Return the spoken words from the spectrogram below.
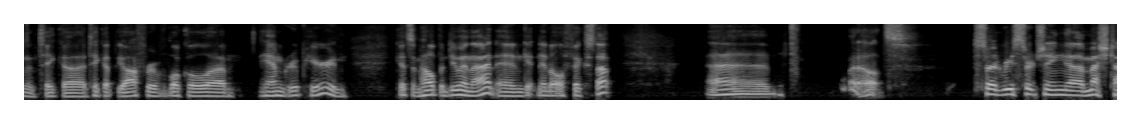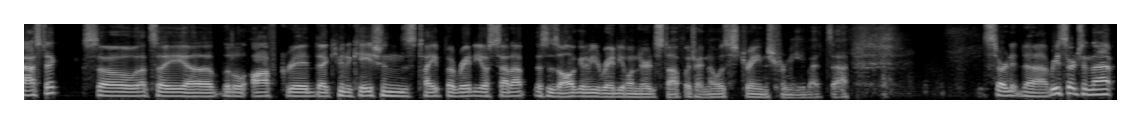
I'm going to take uh, take up the offer of local uh, ham group here and get some help in doing that and getting it all fixed up. Uh, what else? Started researching uh, Meshtastic. So that's a uh, little off-grid uh, communications type of radio setup. This is all going to be radio nerd stuff, which I know is strange for me, but uh, started uh, researching that.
